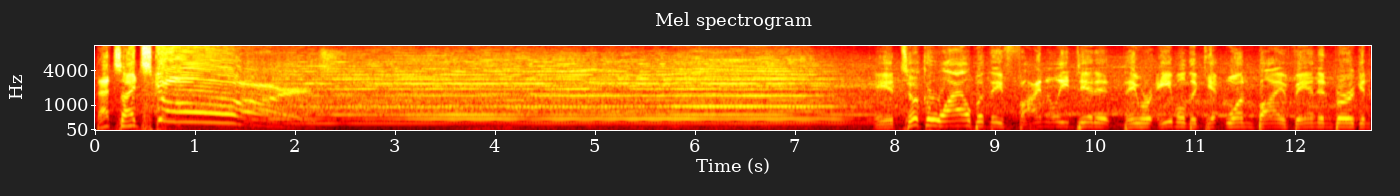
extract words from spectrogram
That side scores! It took a while, but they finally did it. They were able to get one by Vandenberg. And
